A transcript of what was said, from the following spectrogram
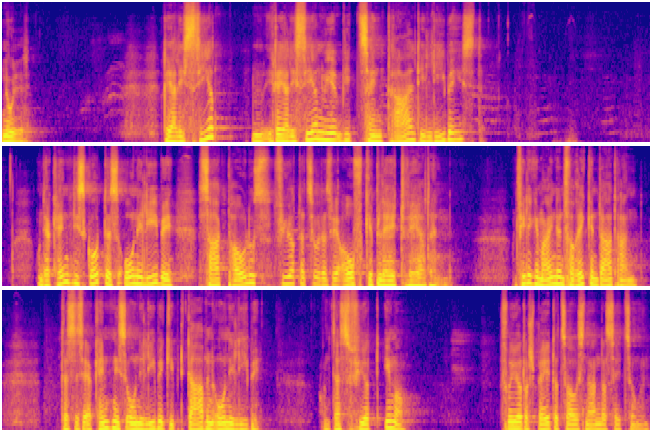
null. Realisiert, realisieren wir, wie zentral die Liebe ist? Und Erkenntnis Gottes ohne Liebe, sagt Paulus, führt dazu, dass wir aufgebläht werden. Und viele Gemeinden verrecken daran, dass es Erkenntnis ohne Liebe gibt, Gaben ohne Liebe. Und das führt immer, früher oder später, zu Auseinandersetzungen.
